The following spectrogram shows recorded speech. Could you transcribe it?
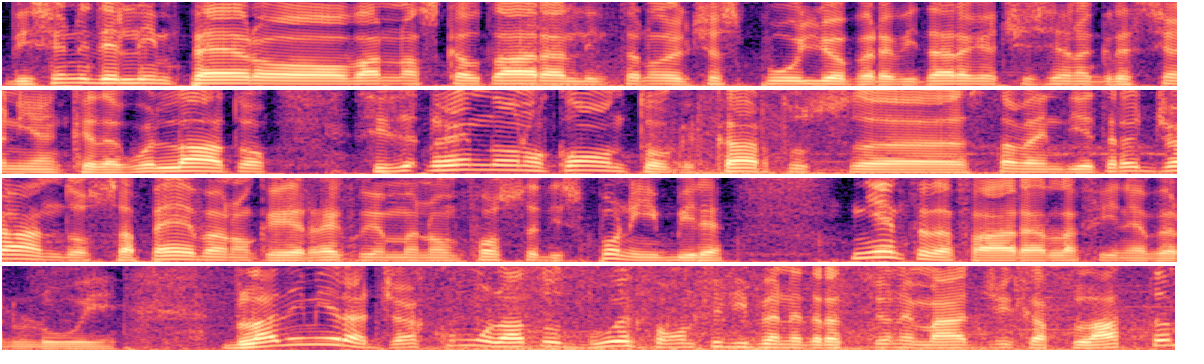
Visioni dell'impero vanno a scautare all'interno del cespuglio per evitare che ci siano aggressioni anche da quel lato. Si rendono conto che Cartus eh, stava indietreggiando, sapevano che il Requiem non fosse disponibile. Niente da fare alla fine per lui. Vladimir ha già accumulato due fonti di penetrazione magica flat.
